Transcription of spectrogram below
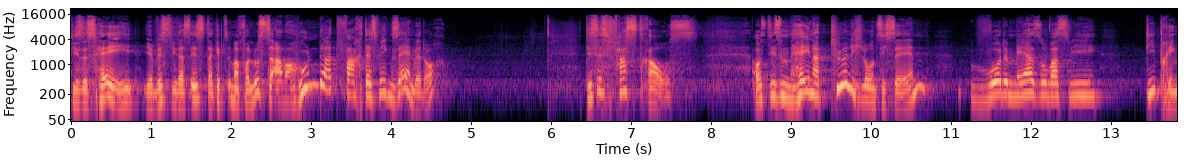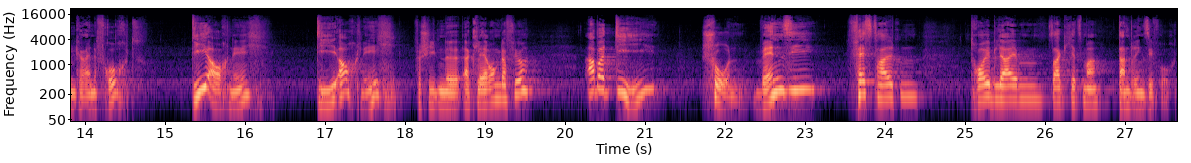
dieses Hey, ihr wisst, wie das ist, da gibt es immer Verluste, aber hundertfach, deswegen säen wir doch. Das ist fast raus. Aus diesem Hey, natürlich lohnt sich säen, wurde mehr sowas wie, die bringen keine Frucht, die auch nicht, die auch nicht, verschiedene Erklärungen dafür, aber die schon, wenn sie festhalten, treu bleiben, sage ich jetzt mal, dann bringen sie Frucht.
